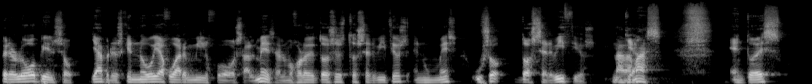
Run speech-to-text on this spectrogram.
pero luego pienso, ya, pero es que no voy a jugar mil juegos al mes. A lo mejor de todos estos servicios, en un mes uso dos servicios, nada más. Entonces,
